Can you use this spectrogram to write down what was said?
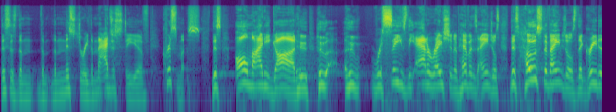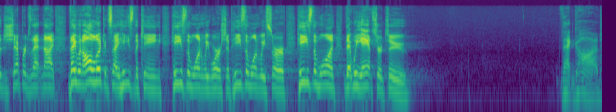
this is the, the, the, mystery, the majesty of Christmas. This almighty God who, who, who receives the adoration of heaven's angels, this host of angels that greeted the shepherds that night, they would all look and say, He's the king. He's the one we worship. He's the one we serve. He's the one that we answer to. That God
